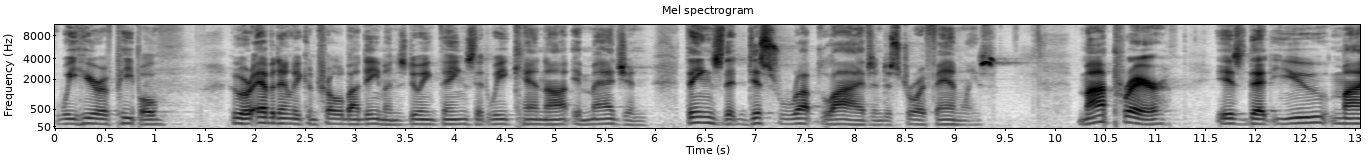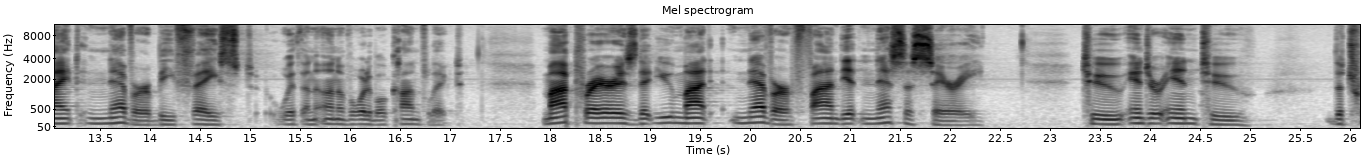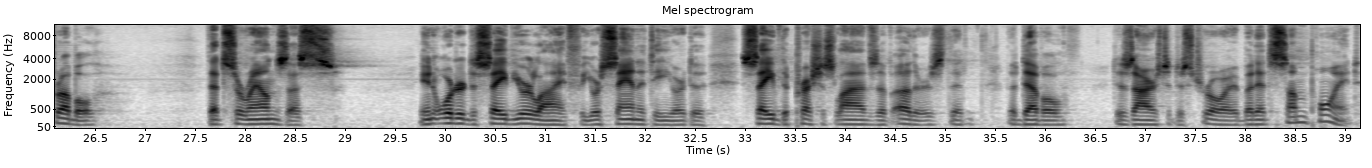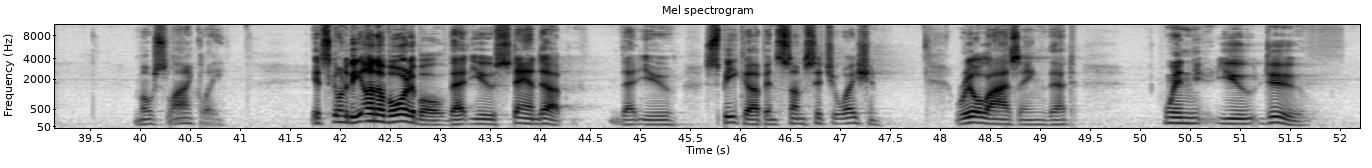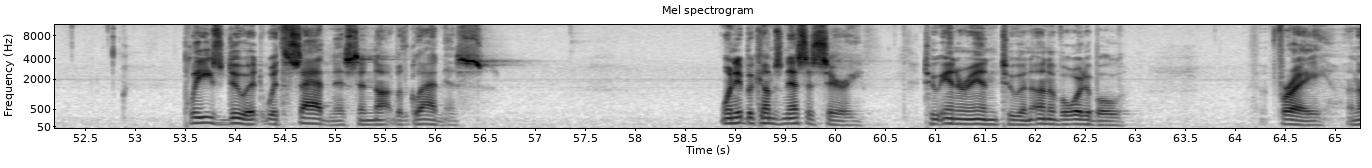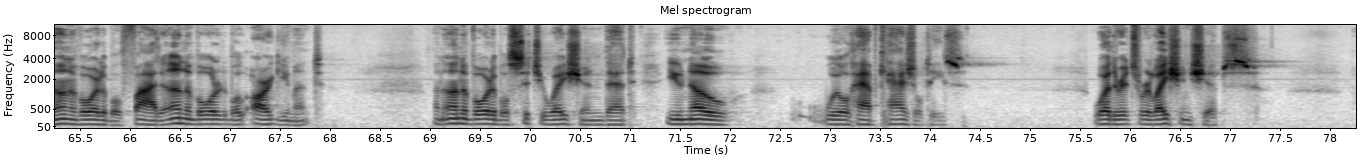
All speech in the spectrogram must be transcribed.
we hear of people who are evidently controlled by demons doing things that we cannot imagine, things that disrupt lives and destroy families. My prayer is that you might never be faced with an unavoidable conflict. My prayer is that you might never find it necessary to enter into the trouble that surrounds us in order to save your life, your sanity, or to save the precious lives of others that the devil desires to destroy. But at some point, most likely, it's going to be unavoidable that you stand up, that you speak up in some situation, realizing that when you do, please do it with sadness and not with gladness when it becomes necessary to enter into an unavoidable fray, an unavoidable fight, an unavoidable argument, an unavoidable situation that you know will have casualties, whether it's relationships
